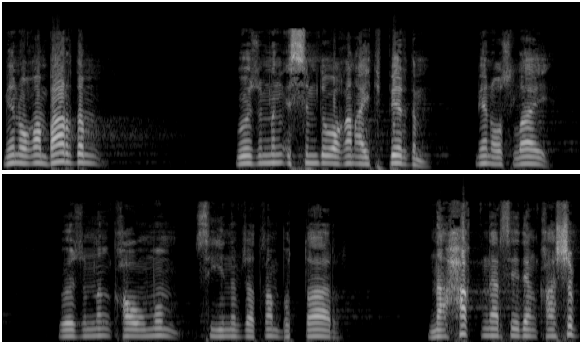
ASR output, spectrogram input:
Мен оған бардым өзімнің ісімді оған айтып бердім. Мен осылай өзімнің қауымым сиынып жатқан бұттар нахақ нәрседен қашып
